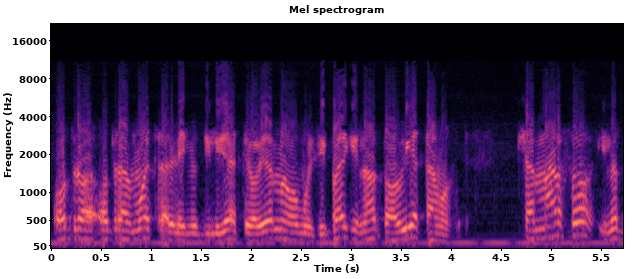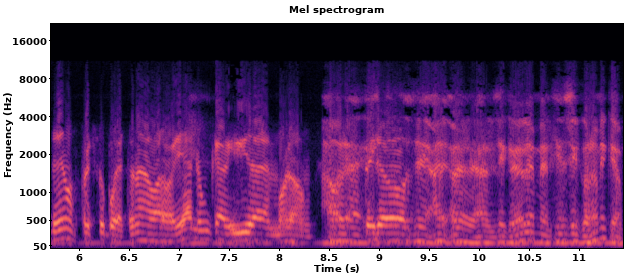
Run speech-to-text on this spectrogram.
Otra, otra muestra de la inutilidad de este gobierno municipal que no todavía estamos ya en marzo y no tenemos presupuesto, una barbaridad nunca vivida en Morón. Ahora, pero al, declarar la emergencia económica,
